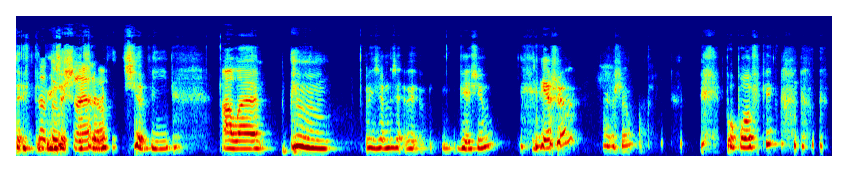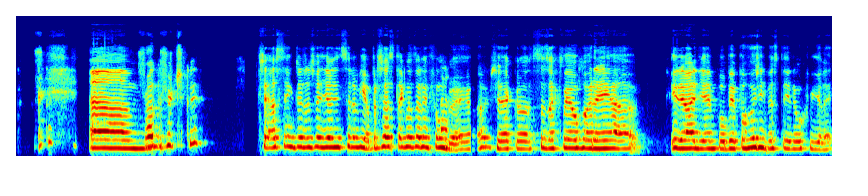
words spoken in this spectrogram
no to už ne, no. Že ví. Ale věřím, věřím? Věřím? Věřím. Popovky. um. Třeba si někdo dozvěděl něco nového, protože asi takhle to nefunguje, jo? že jako se zachvějou hory a ideálně obě pohoří ve stejnou chvíli.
